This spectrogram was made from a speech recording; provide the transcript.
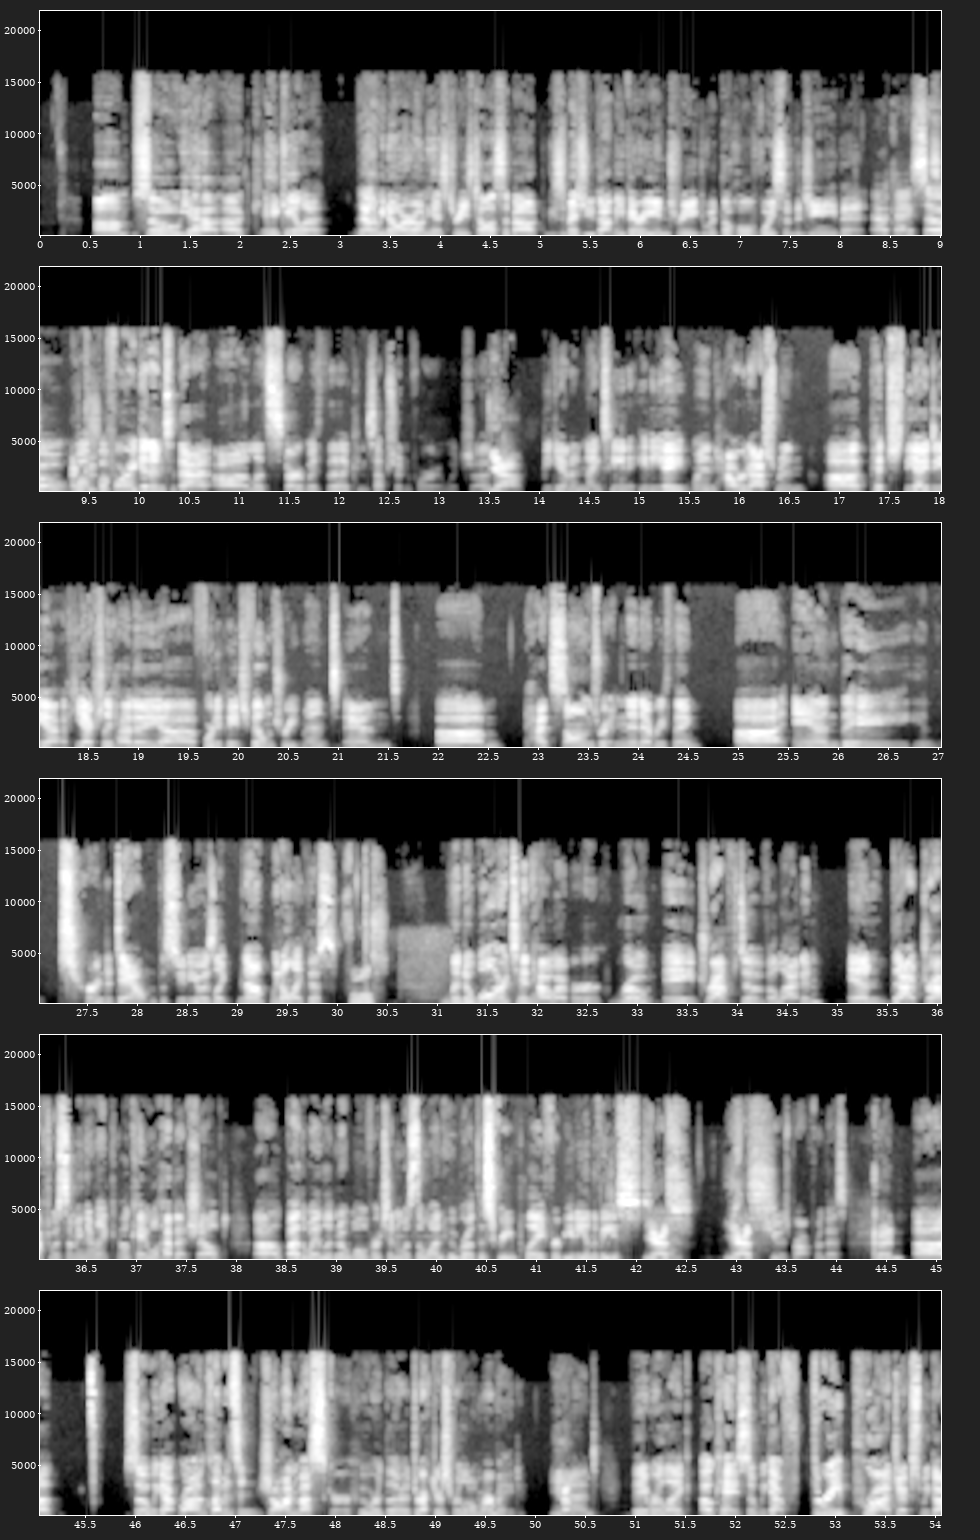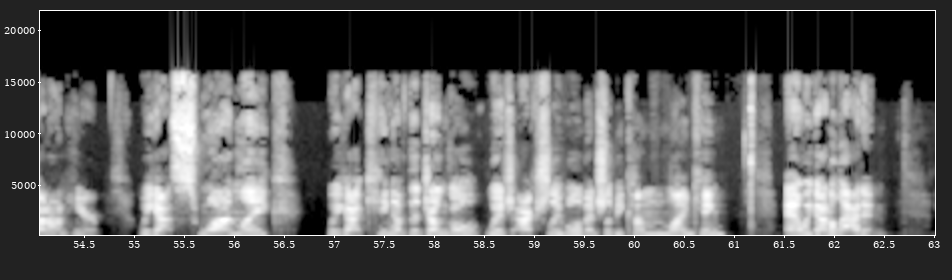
Um. So yeah. Uh. Hey, Kayla. Now that we know our own histories, tell us about. Especially you got me very intrigued with the whole voice of the genie bit. Okay, so well, 'cause- before we get into that, uh, let's start with the conception for it, which uh, Yeah. began in 1988 when Howard Ashman uh, pitched the idea. He actually had a uh, 40 page film treatment and um, had songs written and everything. Uh, and they turned it down. The studio is like, no, we don't like this. Fools. Linda Woolverton, however, wrote a draft of Aladdin. And that draft was something they're like, okay, we'll have that shelved. Uh, by the way, Linda Woolverton was the one who wrote the screenplay for Beauty and the Beast. so Yes. Yes. she was brought for this. Good. So we got Ron Clements and John Musker, who are the directors for Little Mermaid. Yep. And they were like, okay, so we got three projects we got on here. We got Swan Lake, we got King of the Jungle, which actually will eventually become Lion King, and we got Aladdin.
